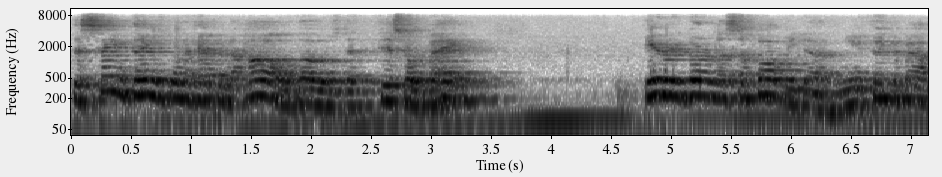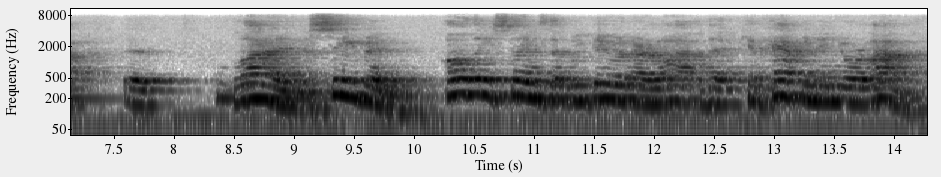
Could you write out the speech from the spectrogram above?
The same thing is going to happen to all those that disobey, irregardless of what we done. You think about uh, lying, deceiving, all these things that we do in our life that can happen in your life.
